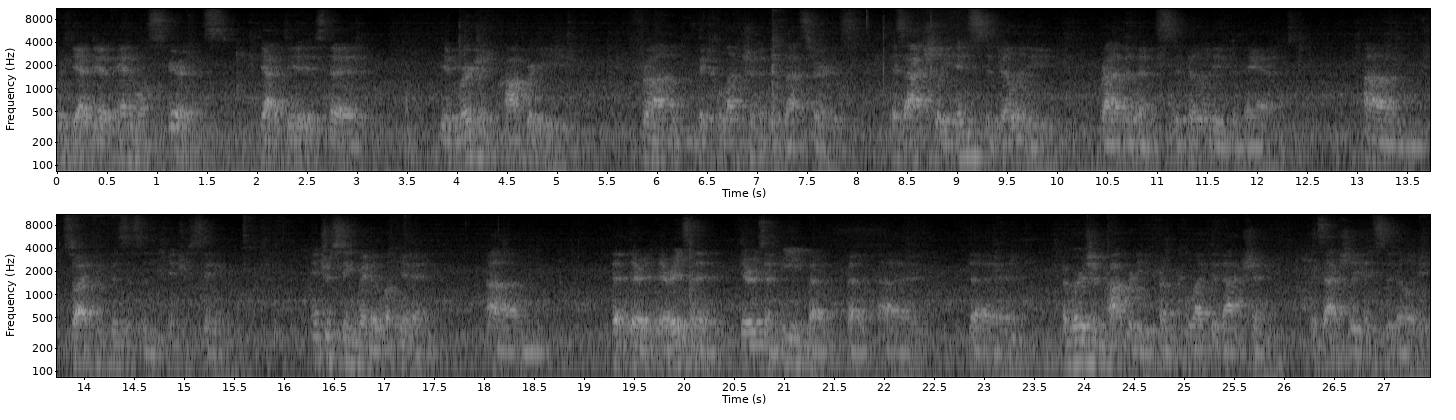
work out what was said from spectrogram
with the idea of animal spirits, the idea is that the emergent property from the collection of investors is actually instability rather than stability demand. Um, so I think this is an interesting, interesting way to look at it. Um, that there, there is a there is a need, but but uh, the emergent property from collective action is actually instability.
